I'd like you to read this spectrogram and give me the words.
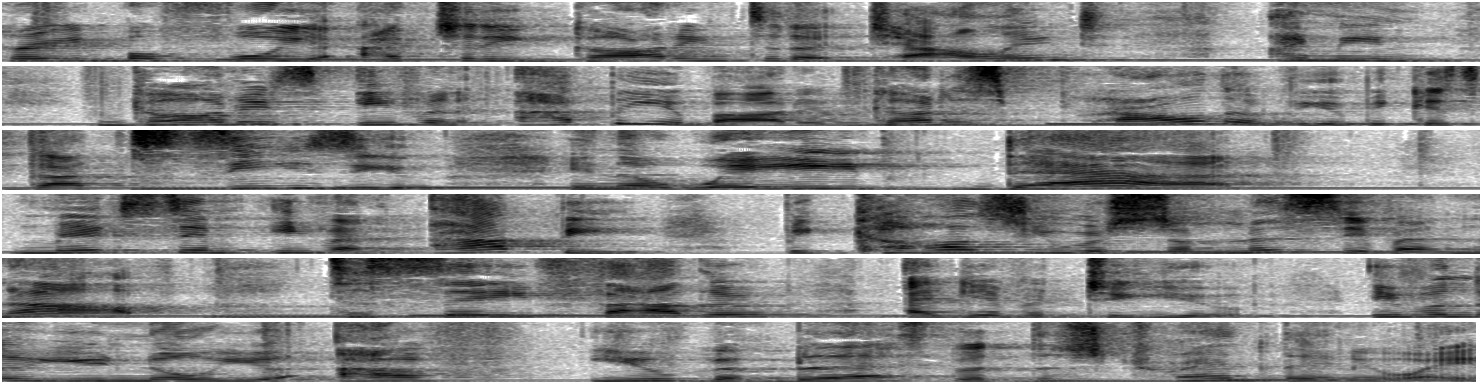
prayed before you actually got into that challenge, I mean, God is even happy about it. God is proud of you because God sees you in a way that makes him even happy because you were submissive enough to say, Father, I give it to you even though you know you have you've been blessed with the strength anyway.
